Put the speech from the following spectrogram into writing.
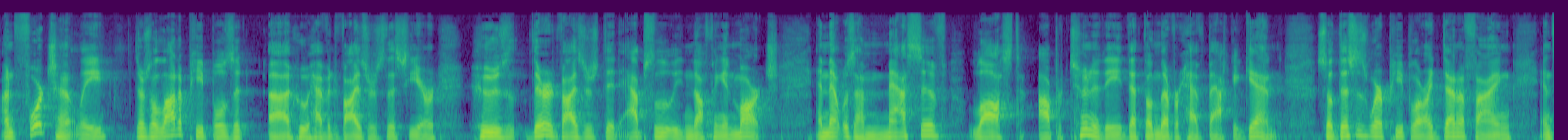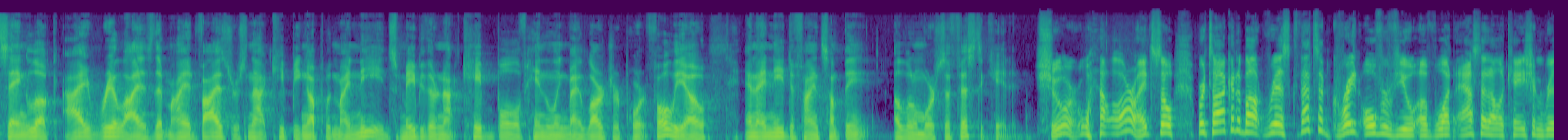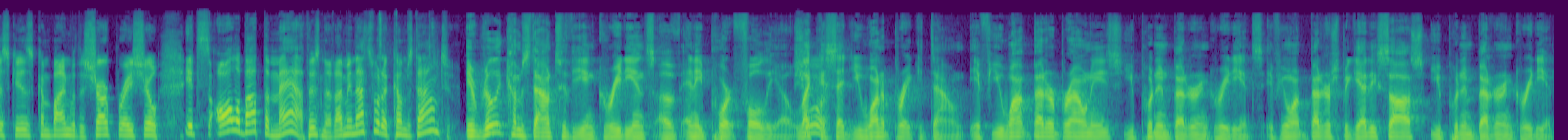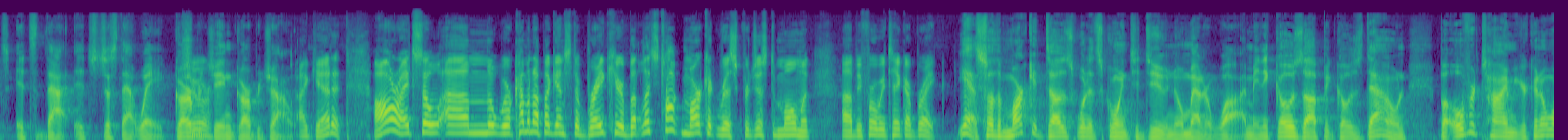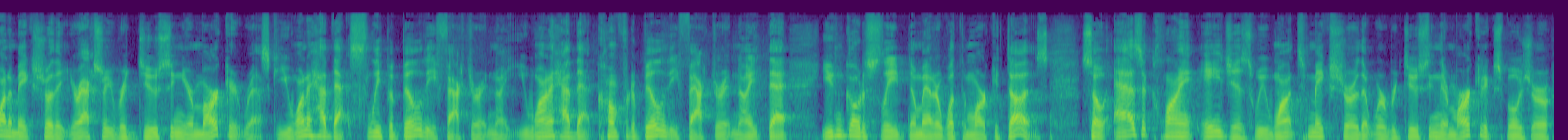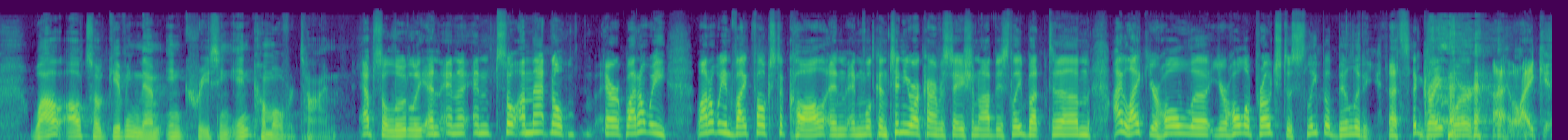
Unfortunately, there's a lot of people that, uh, who have advisors this year whose their advisors did absolutely nothing in March. And that was a massive lost opportunity that they'll never have back again. So, this is where people are identifying and saying, look, I realize that my advisor is not keeping up with my needs. Maybe they're not capable of handling my larger portfolio, and I need to find something a little more sophisticated. Sure. Well, all right. So we're talking about risk. That's a great overview of what asset allocation risk is combined with the Sharpe ratio. It's all about the math, isn't it? I mean, that's what it comes down to. It really comes down to the ingredients of any portfolio. Like I said, you want to break it down. If you want better brownies, you put in better ingredients. If you want better spaghetti sauce, you put in better ingredients. It's that. It's just that way. Garbage Sure. in, garbage out. I get it. All right. So um, we're coming up against a break here, but let's talk market risk for just a moment uh, before we take our break. Yeah, so the market does what it's going to do no matter what. I mean, it goes up, it goes down, but over time, you're going to want to make sure that you're actually reducing your market risk. You want to have that sleepability factor at night. You want to have that comfortability factor at night that you can go to sleep no matter what the market does. So, as a client ages, we want to make sure that we're reducing their market exposure while also giving them increasing income over time. Absolutely, and and and so on that note, Eric, why don't we why don't we invite folks to call and, and we'll continue our conversation, obviously. But um, I like your whole uh, your whole approach to sleepability. That's a great word. I like it.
